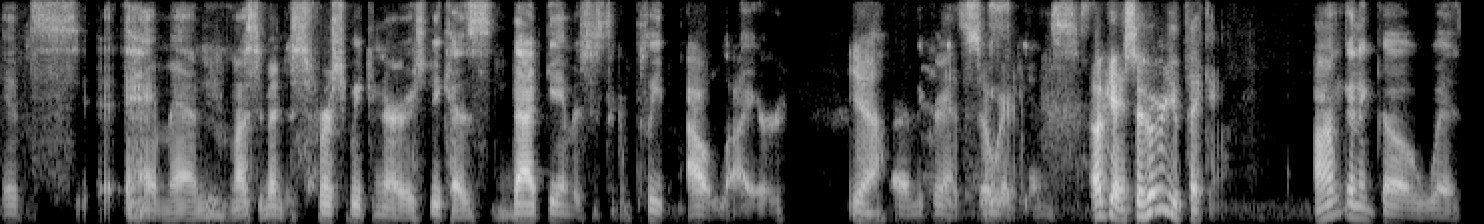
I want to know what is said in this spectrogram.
It's hey man, must have been just first week nerves because that game is just a complete outlier Yeah. in the grand so weird. things. Okay, so who are you picking? I'm gonna go with.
